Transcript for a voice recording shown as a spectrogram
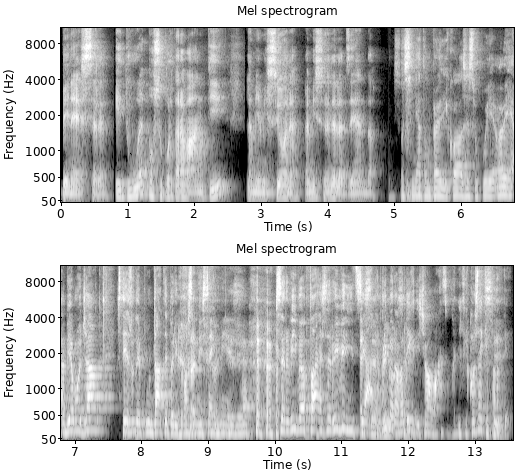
benessere e due, posso portare avanti la mia missione, la missione dell'azienda sono segnato un paio di cose su cui vabbè, abbiamo già steso le puntate per i prossimi sei mesi. Eh. Serviva, fa, serviva iniziare. Serviva, Prima eravamo lì che dicevamo, ma di che cos'è che sì. parte?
